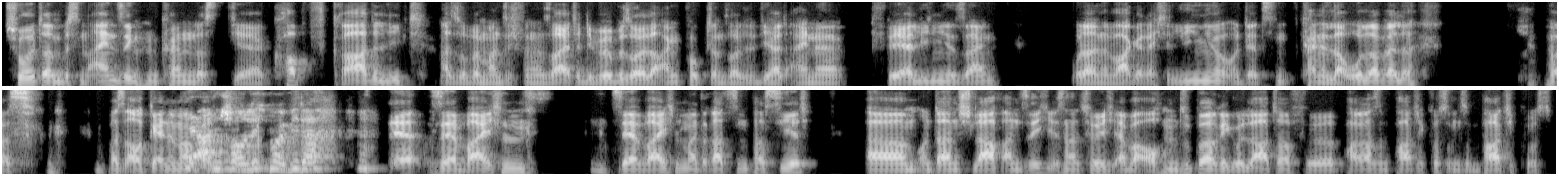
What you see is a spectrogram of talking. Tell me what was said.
Schulter ein bisschen einsinken können, dass der Kopf gerade liegt. Also wenn man sich von der Seite die Wirbelsäule anguckt, dann sollte die halt eine Querlinie sein oder eine waagerechte Linie und jetzt keine Laola-Welle, was, was auch gerne mal ja, anschaulich mal wieder sehr, sehr weichen, sehr weichen Matratzen passiert. Ähm, und dann Schlaf an sich ist natürlich aber auch ein super Regulator für Parasympathikus und Sympathikus.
